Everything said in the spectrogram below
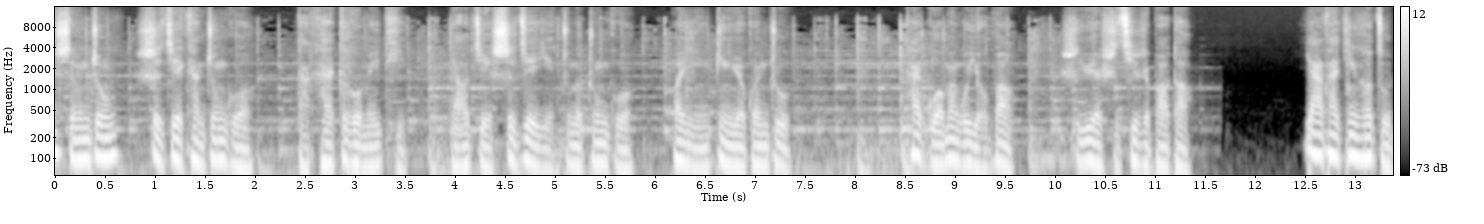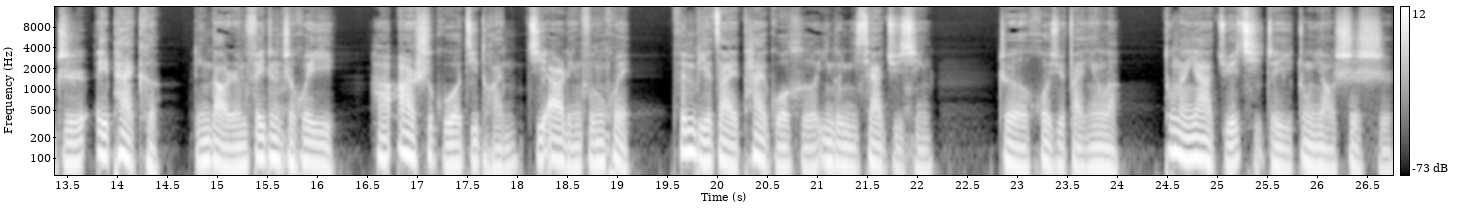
十分钟，世界看中国，打开各国媒体，了解世界眼中的中国。欢迎订阅关注。泰国曼谷邮报十一月十七日报道，亚太经合组织 APEC 领导人非正式会议和二十国集团 G20 峰会分别在泰国和印度尼西亚举行，这或许反映了东南亚崛起这一重要事实。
